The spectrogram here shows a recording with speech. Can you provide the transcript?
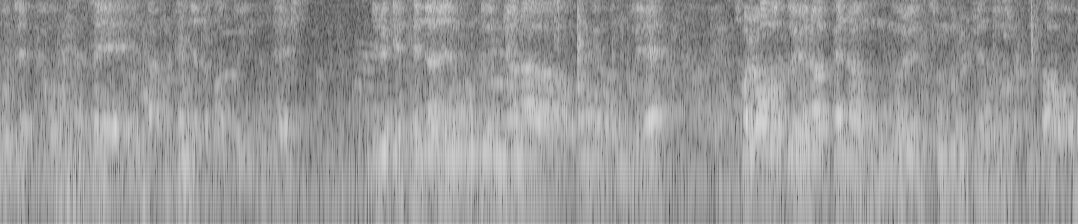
도대표 단체장을 현재도 맡고 있는데 이렇게 대전의 연합 환경본부에 전라북도 연합회장을 직무를 주셔서 너무 감사하고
